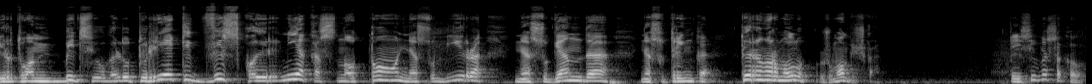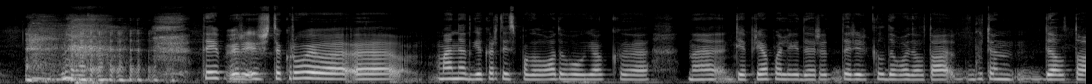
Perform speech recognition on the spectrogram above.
ir tų ambicijų galiu turėti visko ir niekas nuo to nesubyra, nesugenda, nesutrinka. Tai yra normalu, žmogiška. Teisybę sakau. Taip, ir iš tikrųjų, e, man netgi kartais pagalvodavau, jog na, tie priepaliai dar, dar ir kildavo dėl to, būtent dėl to,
